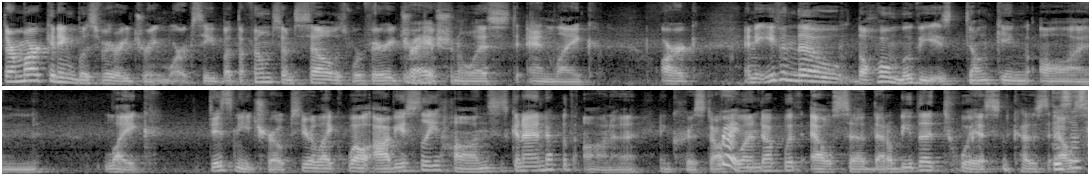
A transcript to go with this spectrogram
their marketing was very DreamWorksy, but the films themselves were very Right. traditionalist and like arc. And even though the whole movie is dunking on like Disney tropes, you're like, well, obviously Hans is going to end up with Anna, and Kristoff Right. will end up with Elsa. That'll be the twist because Elsa is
